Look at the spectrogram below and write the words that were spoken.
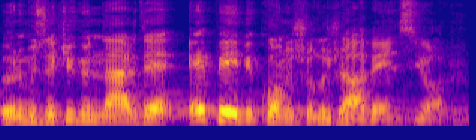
önümüzdeki günlerde epey bir konuşulacağı benziyor.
